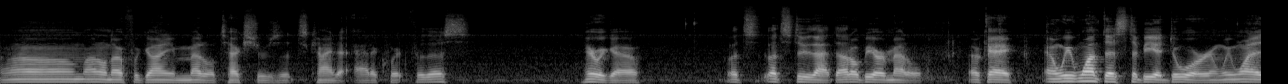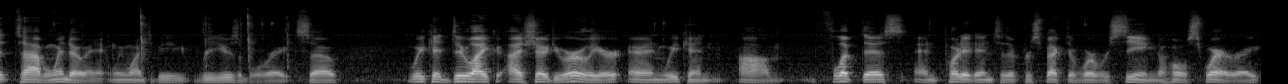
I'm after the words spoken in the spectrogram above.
Um, I don't know if we got any metal textures that's kind of adequate for this. Here we go. Let's let's do that. That'll be our metal. Okay and we want this to be a door and we want it to have a window in it and we want it to be reusable right? So we could do like I showed you earlier and we can um, flip this and put it into the perspective where we're seeing the whole square right?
